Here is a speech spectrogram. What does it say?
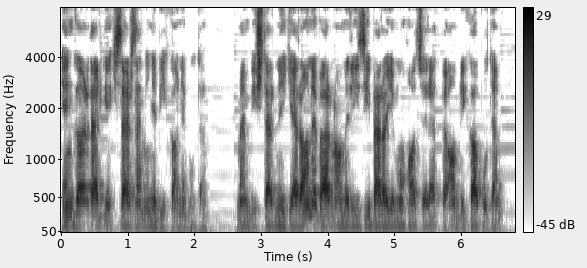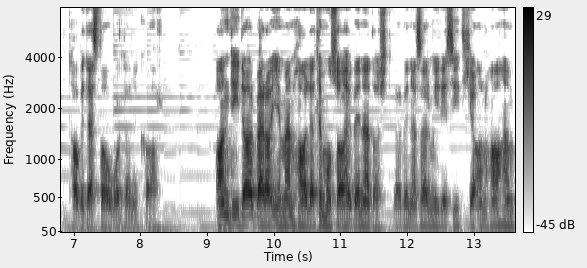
انگار در یک سرزمین بیگانه بودم. من بیشتر نگران برنامه ریزی برای مهاجرت به آمریکا بودم تا به دست آوردن کار. آن دیدار برای من حالت مصاحبه نداشت و به نظر می رسید که آنها هم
